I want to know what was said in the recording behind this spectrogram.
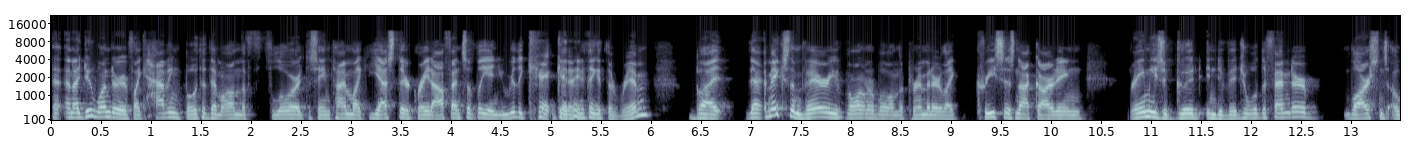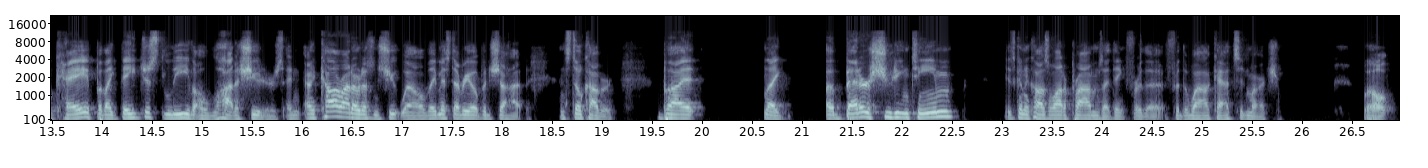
and I do wonder if like having both of them on the floor at the same time, like yes, they're great offensively, and you really can't get anything at the rim, but that makes them very vulnerable on the perimeter. Like Kriisa is not guarding, Ramey's a good individual defender. Larsson's okay, but like they just leave a lot of shooters, and, and Colorado doesn't shoot well. They missed every open shot and still covered, but like a better shooting team is going to cause a lot of problems, I think, for the for the Wildcats in March. Well,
